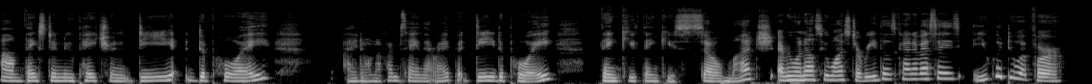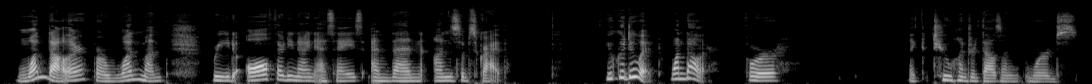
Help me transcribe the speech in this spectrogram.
Um, thanks to new patron D. Depoy. I don't know if I'm saying that right, but D. Depoy. Thank you, thank you so much. Everyone else who wants to read those kind of essays, you could do it for $1 for one month, read all 39 essays, and then unsubscribe. You could do it. $1 for like 200,000 words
